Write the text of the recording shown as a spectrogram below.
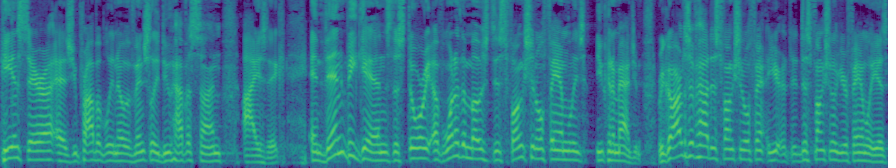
He and Sarah, as you probably know, eventually do have a son, Isaac. And then begins the story of one of the most dysfunctional families you can imagine. Regardless of how dysfunctional, your, dysfunctional your family is,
